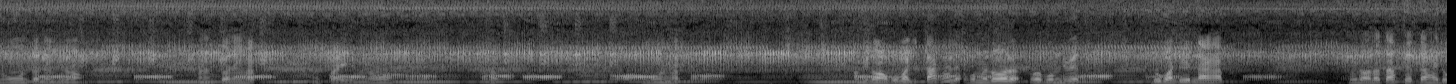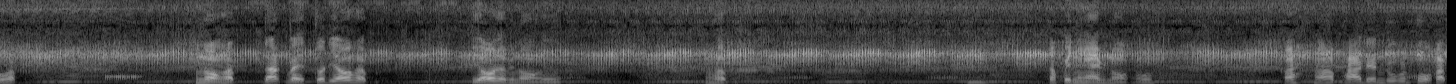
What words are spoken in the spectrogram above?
นู่นตัวหนึ่งพี่น้องอ่าตัวหนึ่งครับไฟเห็นไหมนาะครับนู่นครับเอาพี่น้องผมอาจจะตักเลยแหละผมไม่รู้เลยโอ้ผมจะไปดูบอลอื่นนะครับพี่น้องเราตักเสร็จได้ให้ดูครับพี่น้องครับตักได้ตัวเดียวครับเดียวใช่พี่น้องเองนะครับ จะเป็นยังไงพี่น้องโอ้ไปครับพาเดินดูบนโคกครับ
